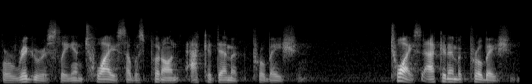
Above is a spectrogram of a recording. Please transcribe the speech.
or rigorously, and twice I was put on academic probation. Twice, academic probation.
